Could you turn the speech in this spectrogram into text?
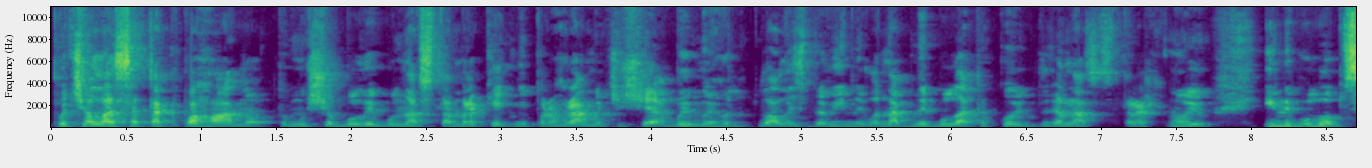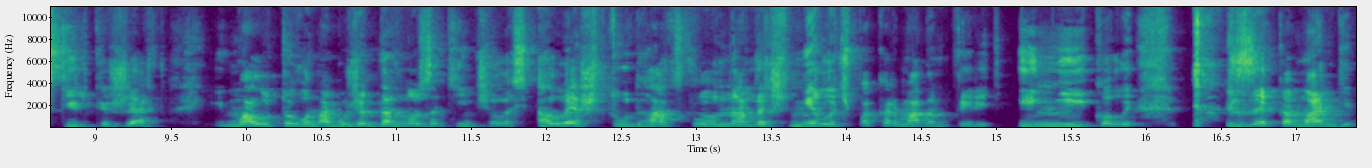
почалася так погано, тому що були б у нас там ракетні програми, чи ще аби ми готувалися до війни, вона б не була такою для нас страшною і не було б скільки жертв. І мало того, вона б уже давно закінчилась. Але ж тут гадство треба ж мелоч по карманам тирить. І ніколи з команді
